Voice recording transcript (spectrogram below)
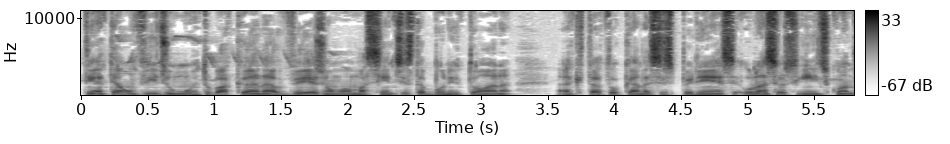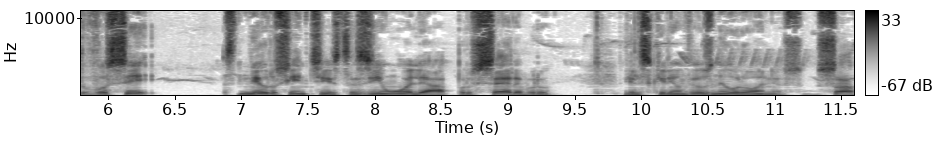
Tem até um vídeo muito bacana, vejam, uma cientista bonitona que está tocando essa experiência. O lance é o seguinte: quando você, neurocientistas, iam olhar para o cérebro, eles queriam ver os neurônios. Só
